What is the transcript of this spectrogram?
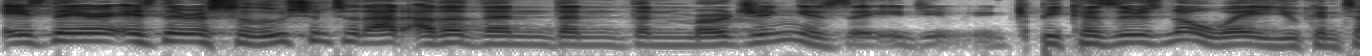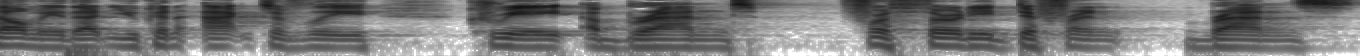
is there is there a solution to that other than than than merging? Is because there's no way you can tell me that you can actively create a brand for 30 different brands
